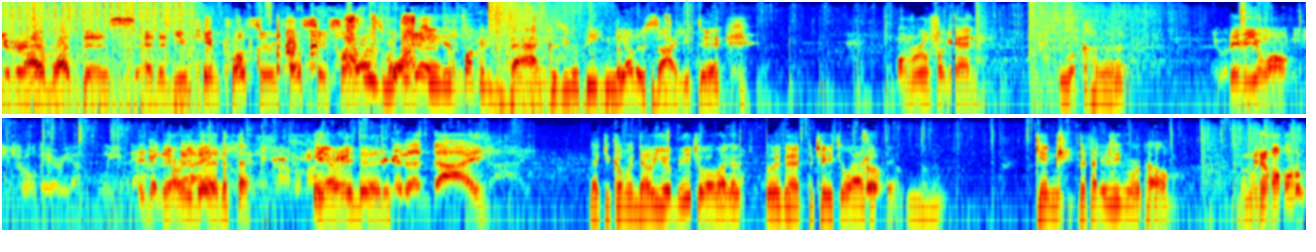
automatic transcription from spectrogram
you heard I want this, and then you came closer and closer, so I was watching your fucking back because you were peeking the other side, you dick. On roof again. You a cunt. You Baby, you won't. area. Leave now. You're gonna He already die. did. He compromised. already You're did. gonna die. Like you're coming down here, bitch, or am I gonna, gonna have to chase your ass Go. up there? Can defenders even repel? No.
